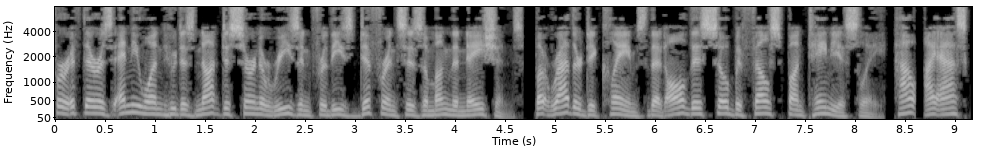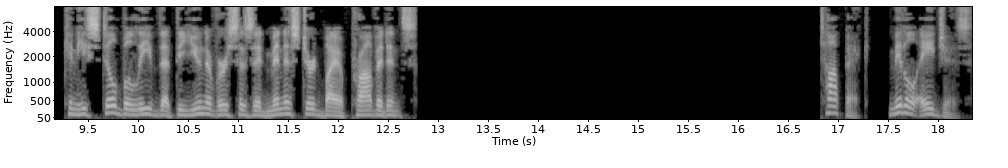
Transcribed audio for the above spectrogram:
For if there is anyone who does not discern a reason for these differences among the nations, but rather declaims that all this so befell spontaneously, how, I ask, can he still believe that the universe is administered by a providence? Middle Ages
